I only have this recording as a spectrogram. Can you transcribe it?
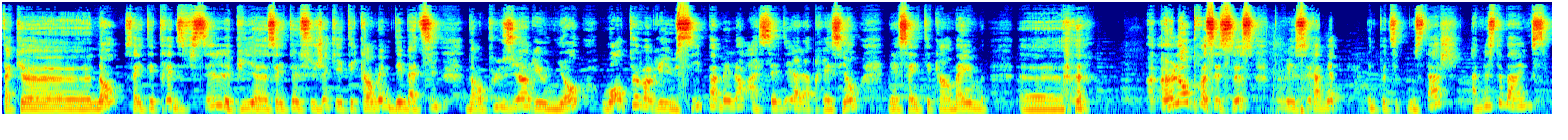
Fait que euh, non, ça a été très difficile et puis euh, ça a été un sujet qui a été quand même débattu dans plusieurs réunions. Walter a réussi, Pamela a cédé à la pression, mais ça a été quand même un long processus pour réussir à mettre une petite moustache à Mr. Banks.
